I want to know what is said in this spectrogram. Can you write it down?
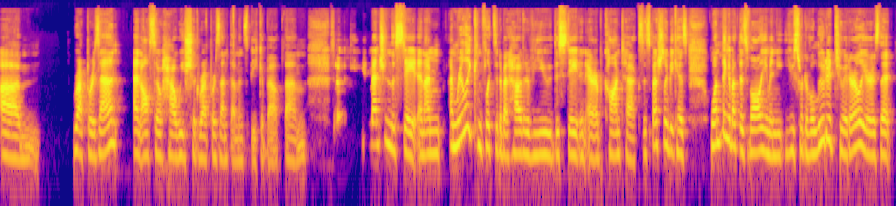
um, represent and also how we should represent them and speak about them. So you mentioned the state, and I'm I'm really conflicted about how to view the state in Arab context, especially because one thing about this volume, and you sort of alluded to it earlier, is that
